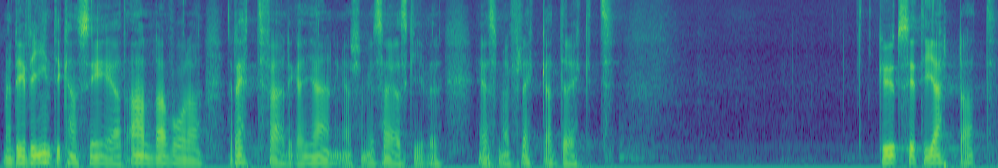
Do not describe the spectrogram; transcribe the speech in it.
Men det vi inte kan se är att alla våra rättfärdiga gärningar, som Jesaja skriver, är som en fläckad dräkt. Gud ser till hjärtat.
